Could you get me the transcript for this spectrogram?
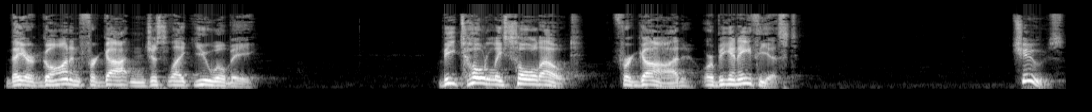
They are gone and forgotten just like you will be. Be totally sold out for God or be an atheist. Choose.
